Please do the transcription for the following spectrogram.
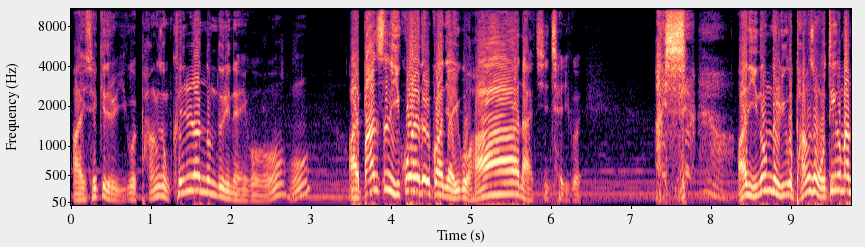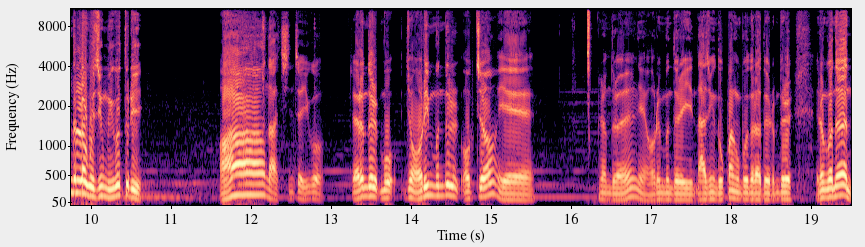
아이 새끼들 이거 방송 큰일 난 놈들이네 이거 어? 아 빤스는 입고 와야 될 거 아니야 이거 아 나 진짜 이거 아씨 아니 이놈들 이거 방송 어떻게 만들라고 지금 이것들이 아 나 진짜 이거 자 여러분들 뭐 좀 어린 분들 없죠? 예. 여러분들 예 어린 분들이 나중에 녹방을 보더라도 여러분들 이런 거는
